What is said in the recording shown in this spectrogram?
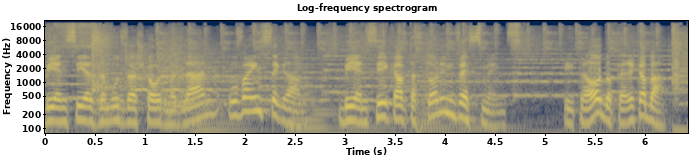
BNC יזמות והשקעות נדל"ן, ובאינסטגרם, BNC קו תחתון Investments. להתראות בפרק הבא.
